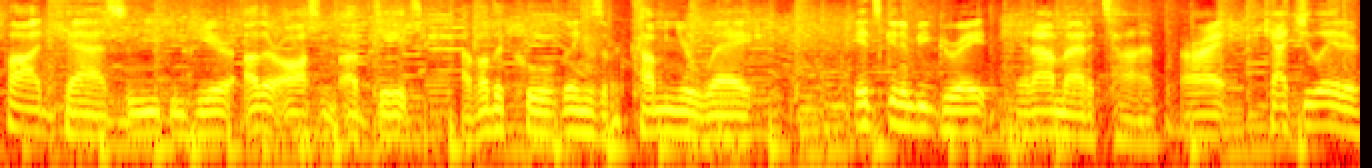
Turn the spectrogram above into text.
podcast so you can hear other awesome updates of other cool things that are coming your way. It's going to be great, and I'm out of time. All right, catch you later.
